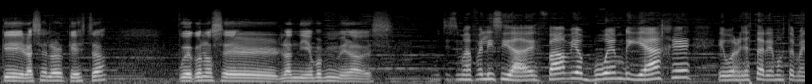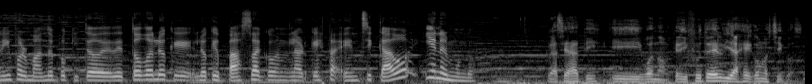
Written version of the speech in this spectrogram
que gracias a la orquesta pude conocer la nieve por primera vez. Muchísimas felicidades, Fabio. Buen viaje. Y bueno, ya estaremos también informando un poquito de, de, todo lo que, lo que pasa con la orquesta en Chicago y en el mundo. Gracias a ti y bueno, que disfrutes el viaje con los chicos.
